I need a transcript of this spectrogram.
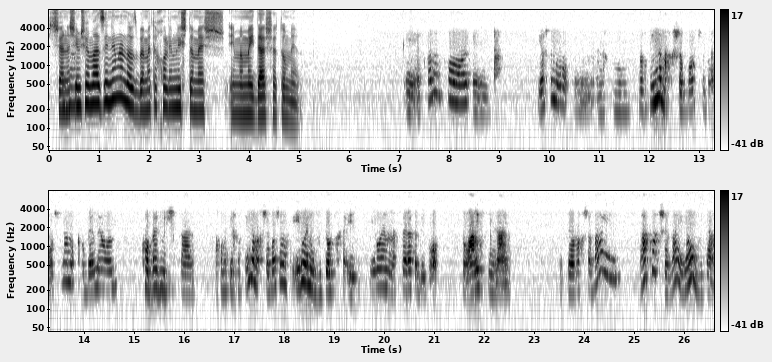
שאנשים שמאזינים לנו אז באמת יכולים להשתמש עם המידע שאת אומרת. אז קודם כל, יש לנו, אנחנו נותנים למחשבות שבראש שלנו הרבה מאוד כובד משקל. אנחנו מתייחסים למחשבות שלנו כאילו הן עובדות חיים, כאילו הן עשרת הדיברות, תורה מסיני. והמחשבה היא, רק מחשבה היא לא עובדה.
